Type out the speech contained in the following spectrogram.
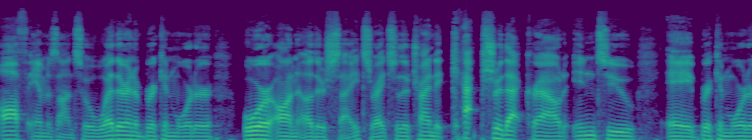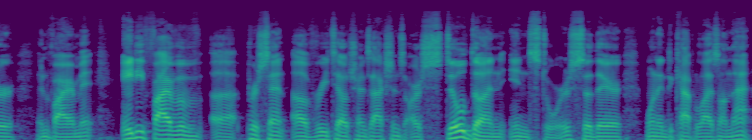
off Amazon. So whether in a brick and mortar or on other sites, right? So they're trying to capture that crowd into a brick and mortar environment. 85 of uh, percent of retail transactions are still done in stores, so they're wanting to capitalize on that.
